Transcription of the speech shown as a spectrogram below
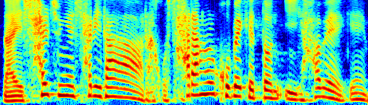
나의 살 중에 살이다라고 사랑을 고백했던 이 하웨에게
